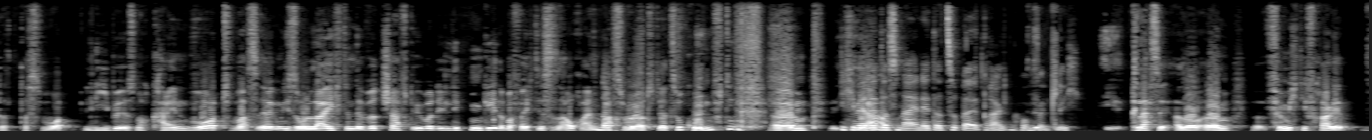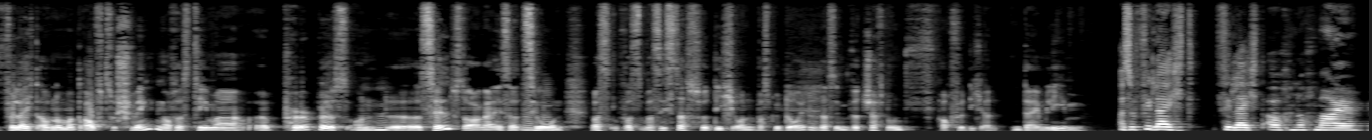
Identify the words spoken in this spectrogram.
Das, das Wort Liebe ist noch kein Wort, was irgendwie so leicht in der Wirtschaft über die Lippen geht, aber vielleicht ist es auch ein noch Buzzword der Zukunft. ähm, ich werde ja. das meine dazu beitragen, hoffentlich. Klasse. Also ähm, für mich die Frage, vielleicht auch nochmal drauf zu schwenken auf das Thema äh, Purpose und mhm. äh, Selbstorganisation. Mhm. Was, was, was ist das für dich und was bedeutet das im Wirtschaft und auch für dich in deinem Leben? Also vielleicht, vielleicht auch nochmal,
